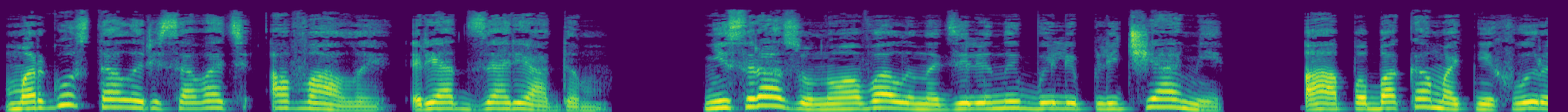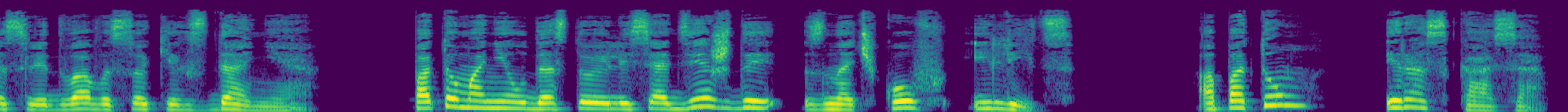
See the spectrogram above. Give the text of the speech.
Марго стала рисовать овалы, ряд за рядом. Не сразу, но овалы наделены были плечами, а по бокам от них выросли два высоких здания. Потом они удостоились одежды, значков и лиц. А потом и рассказа.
